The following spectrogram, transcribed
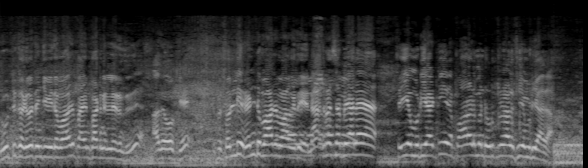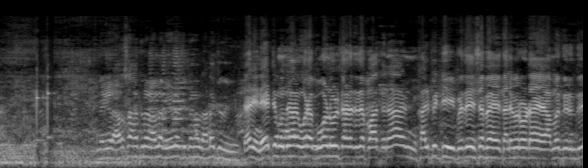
நூற்றுக்கு எழுபத்தஞ்சு வீதமாவது பயன்பாட்டு நிலையில் இருந்தது. அது ஓகே. இப்போ சொல்லி ரெண்டு மாதம் ஆகுது நகரசபையால் செய்ய முடியாட்டி பாராளுமன்ற உறுப்பினரால் செய்ய முடியாதா? எங்கள் அரசாங்கத்தில் நல்ல வேலை திட்டங்கள் நடக்குது. சரி நேற்று முந்தின கூட கோனூல் தளத்தை பார்த்தோன்னா கல்பிட்டி பிரதேச சபை தலைவரோட அமர்ந்திருந்து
